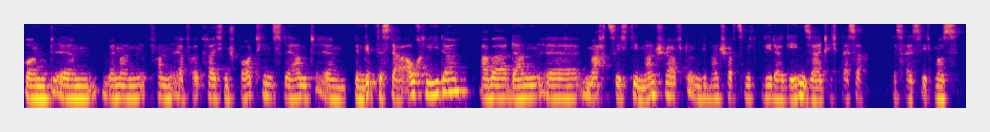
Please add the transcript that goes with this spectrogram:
Und ähm, wenn man von erfolgreichen Sportteams lernt, ähm, dann gibt es da auch Leader, aber dann äh, macht sich die Mannschaft und die Mannschaftsmitglieder gegenseitig besser. Das heißt, ich muss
